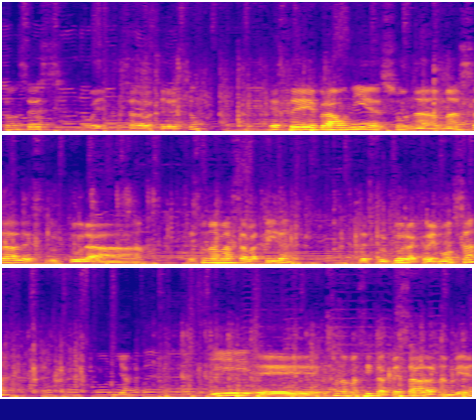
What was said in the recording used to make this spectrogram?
Entonces voy a empezar a batir esto. Este brownie es una masa de estructura, es una masa batida de estructura cremosa. Y eh, es una masita pesada también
